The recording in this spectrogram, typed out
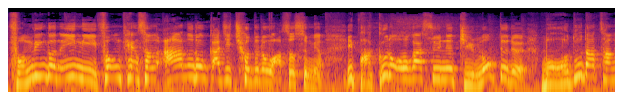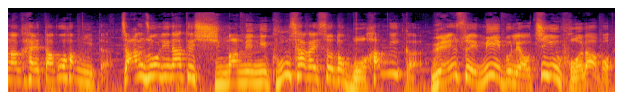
펑링거는 이미 펑텐성 안으로까지 쳐들어왔었으며 이 밖으로 오갈 수 있는 길목들을 모두 다 장악하였다고 합니다 짱조린한테 10만 명의 군사가 있어도 뭐합니까? 왼수에 미불려 징호라고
